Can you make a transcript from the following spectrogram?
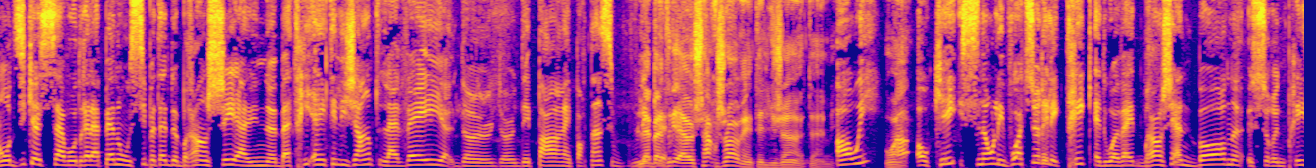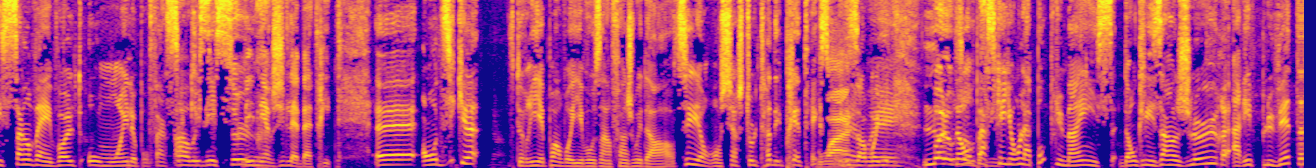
On dit que ça vaudrait la peine aussi peut-être de brancher à une batterie intelligente la veille d'un d'un départ important si vous voulez. La que- batterie a un chargeur intelligent, Tammy. Ah oui? Ouais. Ah, OK. Sinon, les voitures électriques, elles doivent être branchées à une borne sur une prise 120 volts au moins là, pour faire Ah oui, circuler c'est sûr. l'énergie de la batterie. Euh, on dit que vous devriez pas envoyer vos enfants jouer dehors. Tu sais, on cherche tout le temps des prétextes pour les envoyer. Ouais. Là, non, parce qu'ils ont la peau plus mince. Donc, les engelures arrivent plus vite,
